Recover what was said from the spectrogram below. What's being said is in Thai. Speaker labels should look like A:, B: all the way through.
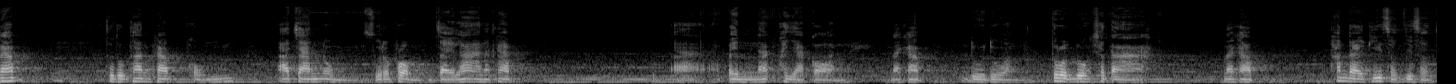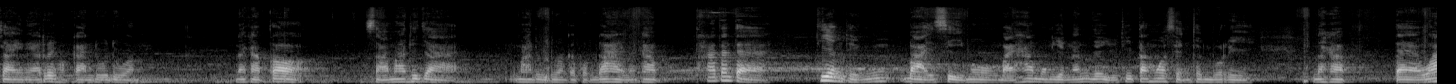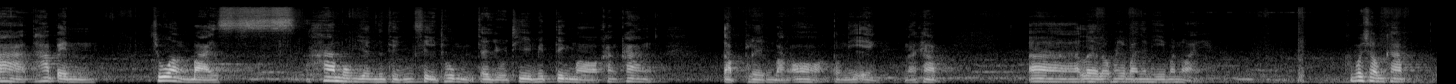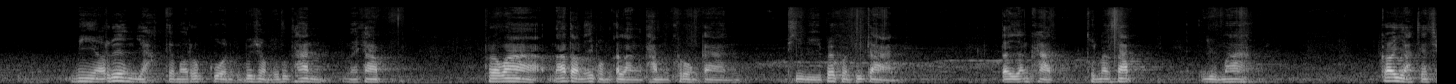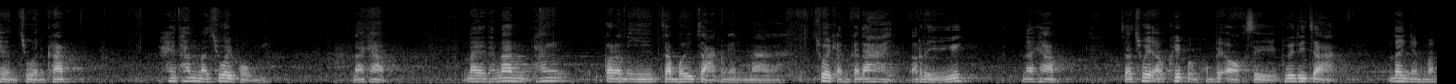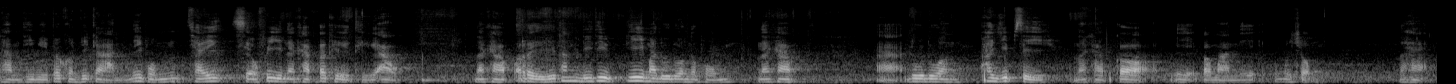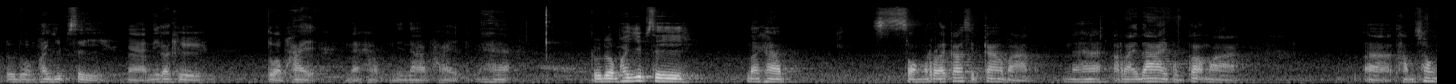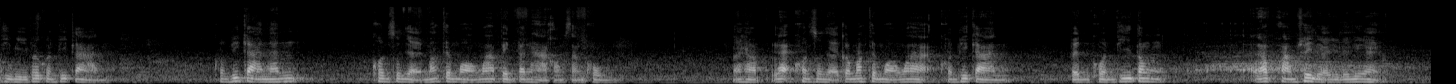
A: ครับ ทุกทุกท่านครับ ผมอาจารย์หนุ่มสุรพรมใจล่านะครับเป็นนักพยากรณ์นะครับ ดูดวงตรวจดวงชะตานะครับ ท่านใดที่สนใจสนใจในเรื่องของการดูดวงนะครับ ก็สามารถที่จะมาดูดวงกับผมได้นะครับ ถ้าตั้งแต่เที่ยงถึงบ่าย4โมงบ่าย5โมงเย็นนั้นจะอยู่ที่ตั้งหัวเสียงธนบุรีนะครับ แต่ว่าถ้าเป็น ช่วงบ่าย5โมงเย็นจนถึง4ทุ่มจะอยู่ที่มิทติ้งมอข้างๆ ตับเพลงบางอ้อตรงนี้เองนะครับเลยโรงพยาบาลยันทีมาหน่อย คุณผู้ชมครับ มีเรื่องอยากจะมารบกวนคุณผู้ชมทุกท่านนะครับ เพราะว่าณตอนนี้ผมกำลังทำโครงการทีวีเพื่อคนพิการ แต่ยังขาดทุนทรัพย์อยู่มาก ก็อยากจะเชิญชวนครับ ให้ท่านมาช่วยผมนะครับ ในทางด้านทั้งกรณีจะบริจาคเงินมาช่วยกันก็ได้ หรือนะครับ จะช่วยเอาคลิปของผมไปออกสื่อเพื่อที่จะได้เงินมาทำทีวีเพื่อคนพิการ นี่ผมใช้เซลฟี่นะครับก็คือถือเอานะครับหรือท่านดีที่ที่มาดูดวงกับผมนะครับดูดวงไพ่ยิปซีนะครับก็นี่ประมาณนี้คุณผู้ชมนะฮะดูดวงไพ่ยิปซีนะนี่ก็คือ ตัวไพ่นะครับนี่นาไพ่นะฮะดูดวงไพ่ยิปซีนะครับ299 บาทนะฮะรายได้ผมก็มาทำช่องทีวีเพื่อคนพิการ คนพิการนั้น คนส่วนใหญ่มักจะมองว่าเป็นปัญหาของสังคมนะครับ และคนส่วนใหญ่ก็มักจะมองว่าคนพิการเป็นคนที่ต้องรับความช่วยเหลืออยู่เรื่อย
